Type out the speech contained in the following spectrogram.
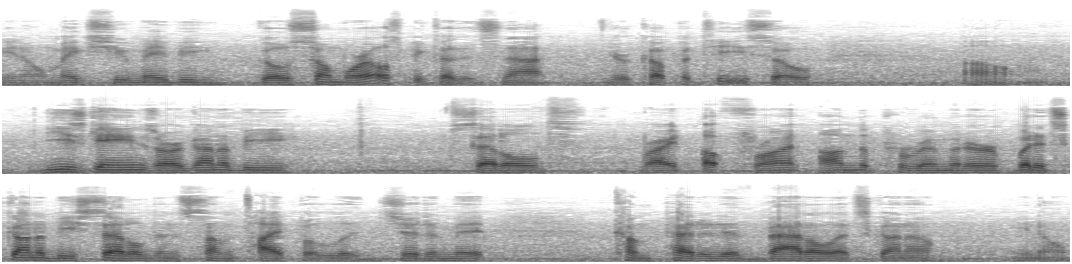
you know, makes you maybe go somewhere else because it's not your cup of tea. So um, these games are going to be settled right up front on the perimeter, but it's going to be settled in some type of legitimate competitive battle that's going to, you know,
